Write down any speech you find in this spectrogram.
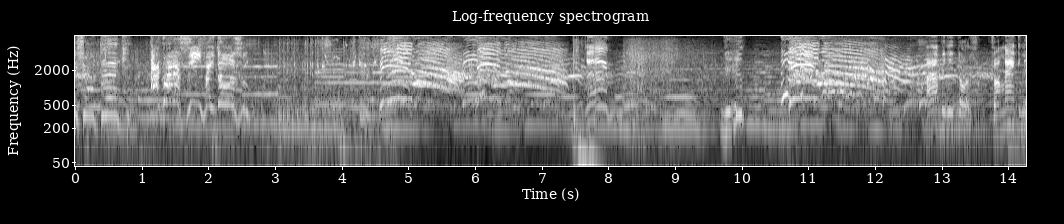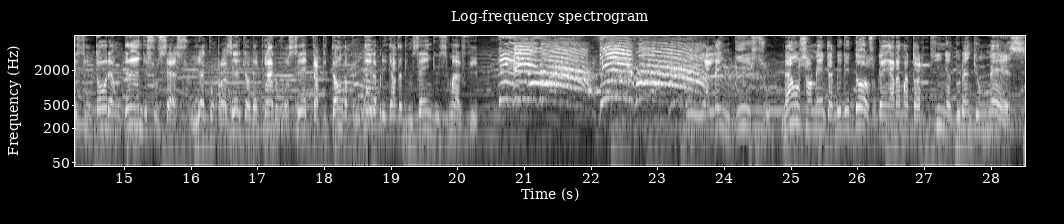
Encham o tanque. Agora sim, vaidoso! Habilidoso, sua máquina extintora é um grande sucesso e é com prazer que eu declaro você capitão da primeira brigada de incêndio Smurf. E além disso, não somente habilidoso ganhará uma tortinha durante um mês,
